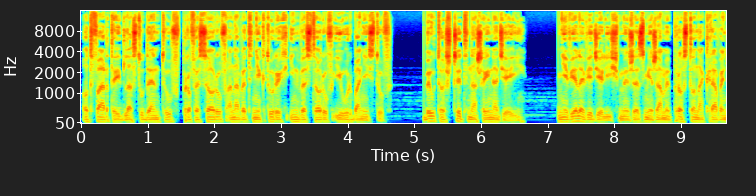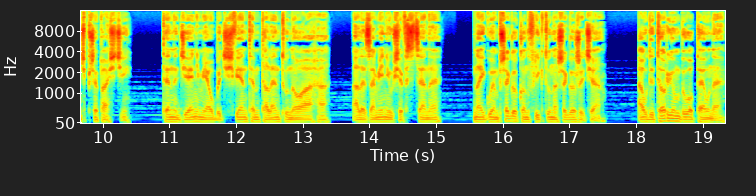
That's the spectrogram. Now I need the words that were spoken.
otwartej dla studentów, profesorów, a nawet niektórych inwestorów i urbanistów. Był to szczyt naszej nadziei. Niewiele wiedzieliśmy, że zmierzamy prosto na krawędź przepaści. Ten dzień miał być świętem talentu Noaha, ale zamienił się w scenę najgłębszego konfliktu naszego życia. Audytorium było pełne.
